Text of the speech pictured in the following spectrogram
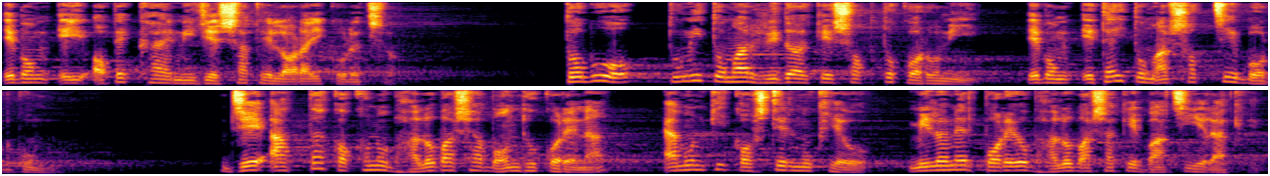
এবং এই অপেক্ষায় নিজের সাথে লড়াই করেছ। তবুও তুমি তোমার হৃদয়কে শক্ত করনি এবং এটাই তোমার সবচেয়ে বড় গুণ। যে আত্মা কখনো ভালোবাসা বন্ধ করে না, এমনকি কষ্টের মুখেও, মিলনের পরেও ভালোবাসাকে বাঁচিয়ে রাখে।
